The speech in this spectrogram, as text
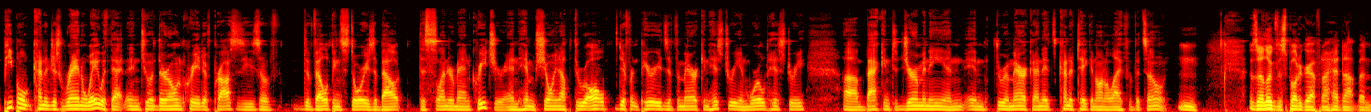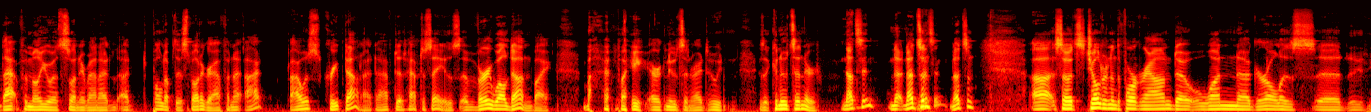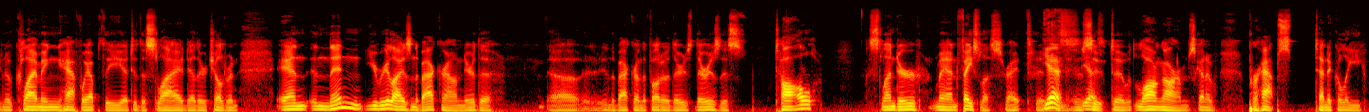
people kind of just ran away with that into their own creative processes of developing stories about the Slender Man creature and him showing up through all different periods of American history and world history, um, back into Germany and, and through America, and it's kind of taken on a life of its own. Mm. As I looked at this photograph, and I had not been that familiar with Slender Man, I, I pulled up this photograph, and I, I I was creeped out. I have to have to say it was uh, very well done by by, by Eric Knudsen, right? Who is it, Knudsen or Knudsen? N- Knudsen? Knudsen. Uh, so it's children in the foreground. Uh, one uh, girl is, uh, you know, climbing halfway up the uh, to the slide. Other children, and and then you realize in the background, near the, in the background of the photo, there's there is this tall, slender man, faceless, right? In, yes, in yes. Suit, with long arms, kind of perhaps tentacly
